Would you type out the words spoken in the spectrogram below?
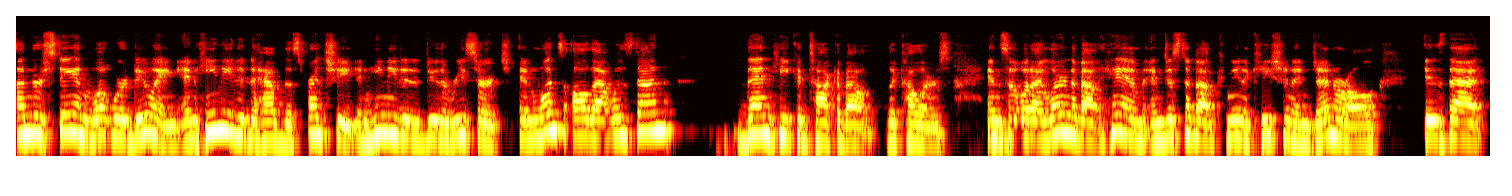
understand what we're doing. And he needed to have the spreadsheet and he needed to do the research. And once all that was done, then he could talk about the colors. And so, what I learned about him and just about communication in general is that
